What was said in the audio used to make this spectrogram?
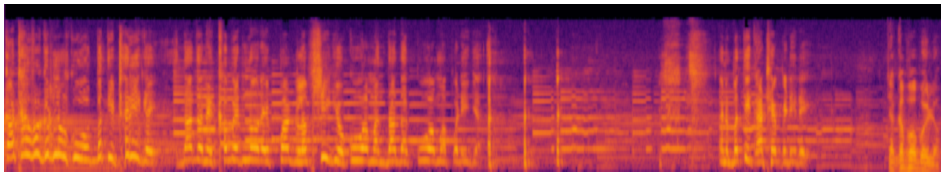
કાંઠા વગરનો કૂવો બધી ઠરી ગઈ. દાદાને ખબર ન રહી પગ લપસી ગયો કૂવામાં દાદા કૂવામાં પડી ગયા. અને બધી કાંઠે પડી રહી. ત્યાં ગભો બોલ્યો.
